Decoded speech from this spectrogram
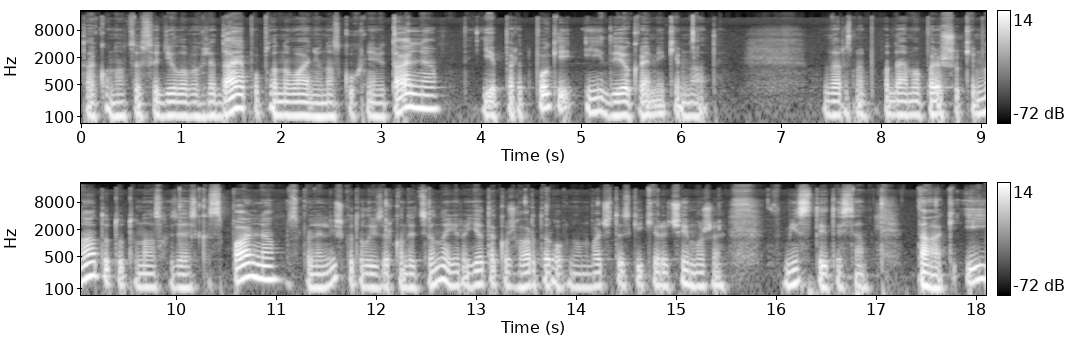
Так воно це все діло виглядає. По плануванню у нас кухня-вітальня, є передпокій і дві окремі кімнати. Зараз ми попадаємо в першу кімнату. Тут у нас хазяйська спальня, спальне ліжко, телевізор, кондиціонер. Є також гардеробна. Бачите, скільки речей може вміститися. Так, і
